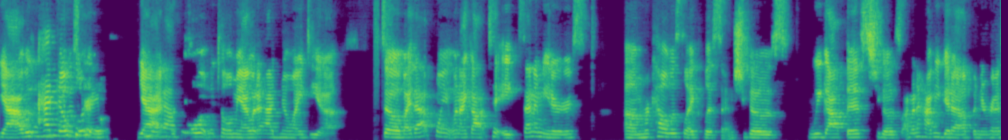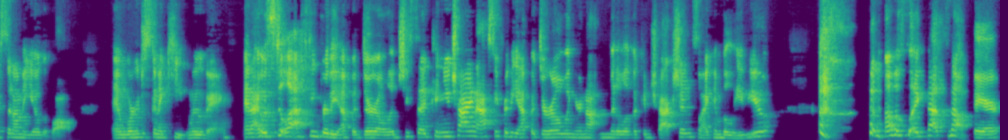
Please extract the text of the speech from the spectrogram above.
Yeah, I was I had no clue. Great. Yeah, if wouldn't have told me, I would have had no idea. So by that point, when I got to eight centimeters, um, Raquel was like, "Listen," she goes, "We got this." She goes, "I'm going to have you get up, and you're going to sit on the yoga ball." and we're just going to keep moving. And I was still asking for the epidural. And she said, Can you try and ask me for the epidural when you're not in the middle of a contraction so I can believe you? and I was like, That's not fair.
